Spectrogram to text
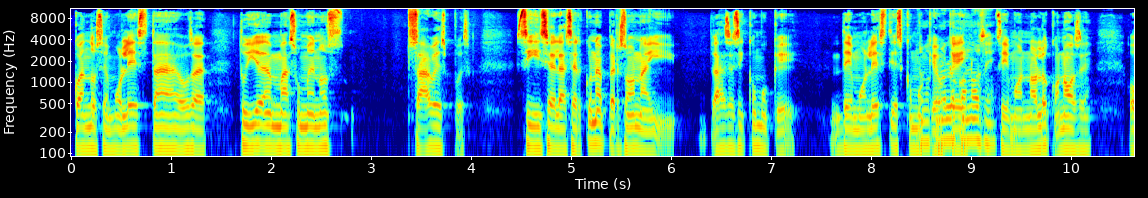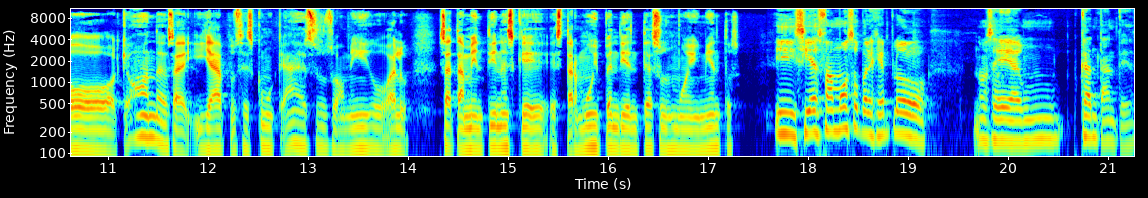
cuando se molesta, o sea, tú ya más o menos sabes, pues, si se le acerca una persona y hace así como que de molestia, es como, Como que, que no lo conoce. Simón no lo conoce, o qué onda, o sea, y ya, pues es como que, ah, eso es su amigo o algo. O sea, también tienes que estar muy pendiente a sus movimientos. Y si es famoso, por ejemplo, no sé, un cantante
